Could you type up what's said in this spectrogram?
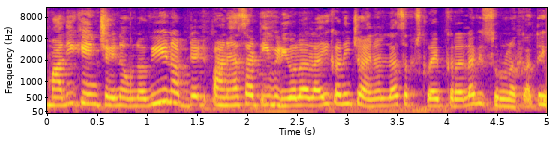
मालिकेंचे नवनवीन अपडेट पाहण्यासाठी व्हिडिओला लाईक आणि चॅनलला सबस्क्राईब करायला विसरू नका. ते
